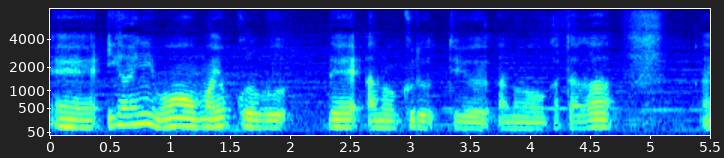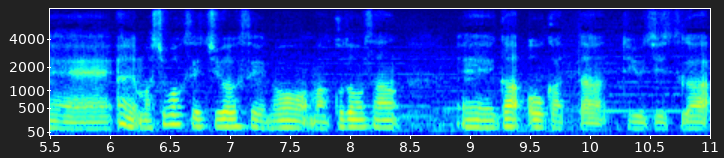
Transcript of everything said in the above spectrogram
えー意外にも、まあ、よく転ぶであの来るっていうあの方が、えーやはりまあ小学生中学生の、まあ、子供さん、えーが多かったっていう事実が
